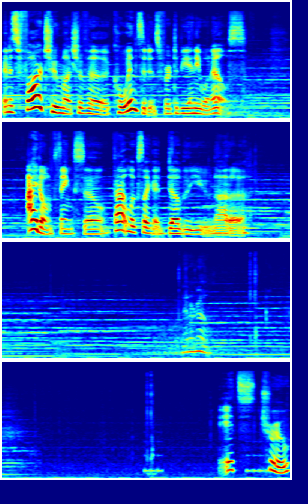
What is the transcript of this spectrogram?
and it's far too much of a coincidence for it to be anyone else. I don't think so. That looks like a W, not a. I don't know. It's true.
